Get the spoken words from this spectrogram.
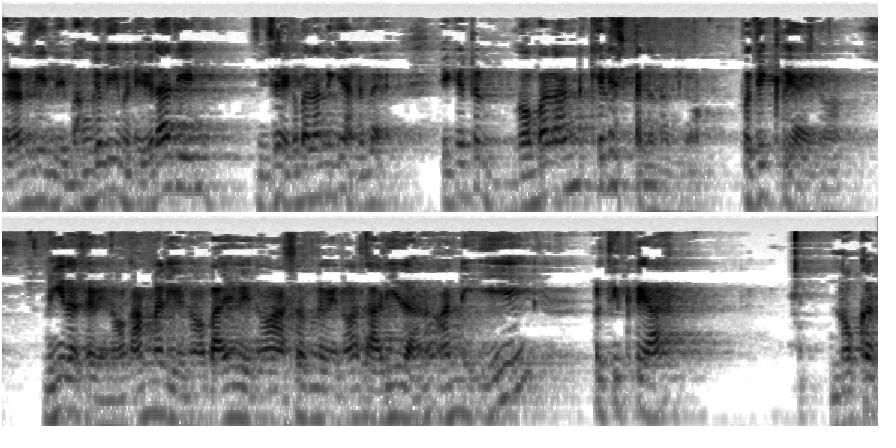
බලන්න තියෙන්නේ භංග වීමනේ වෙලා තියෙන්නේ. නිසා ඒක බලන්න කියන්න බෑ. ඒකට නොබලන්න කෙලස් පැන නගිනවා. ප්‍රතික්‍රියා එනවා. නීරස වෙනවා, කම්මැලි වෙනවා, බය වෙනවා, අසරණ වෙනවා, සාඩිය දානවා. අන්න ඒ ප්‍රතික්‍රියා නොකර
